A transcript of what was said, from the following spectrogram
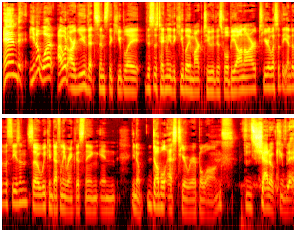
And you know what? I would argue that since the Cubeley, this is technically the Cubeley Mark II, this will be on our tier list at the end of the season. So we can definitely rank this thing in, you know, double S tier where it belongs. Shadow Cuble.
